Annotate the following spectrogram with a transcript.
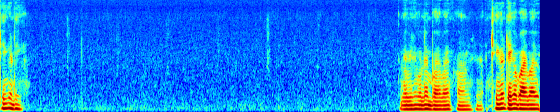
ठीक है ठीक है। रवि ने बोला बाय बाय, काम से ठीक है ठीक है, bye bye.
